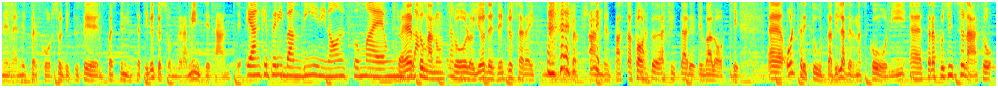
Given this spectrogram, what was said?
nel, nel, percorso di tutte queste iniziative che sono veramente tante. E anche per i bambini, no? Insomma è un... Certo, plus. ma non solo, io ad esempio sarei super fan del passaporto della città dei Balocchi. Eh, oltretutto a Villa Bernasconi eh, sarà posizionato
